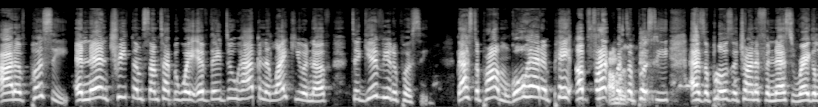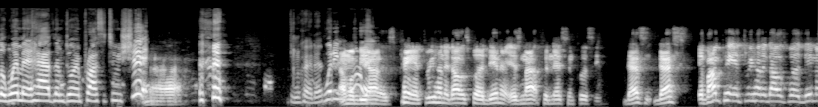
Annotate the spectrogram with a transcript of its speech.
out of pussy and then treat them some type of way if they do happen to like you enough to give you the pussy. That's the problem. Go ahead and pay up front I'm for a- some pussy as opposed to trying to finesse regular women and have them doing prostitute shit. Nah, Okay, that's What do you I'm want? gonna be honest. Paying three hundred dollars for a dinner is not finessing pussy. That's that's if I'm paying three hundred dollars for a dinner,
